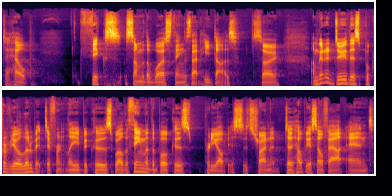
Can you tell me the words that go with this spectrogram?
to help fix some of the worst things that he does. So I'm going to do this book review a little bit differently because, well, the theme of the book is pretty obvious. It's trying to, to help yourself out and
